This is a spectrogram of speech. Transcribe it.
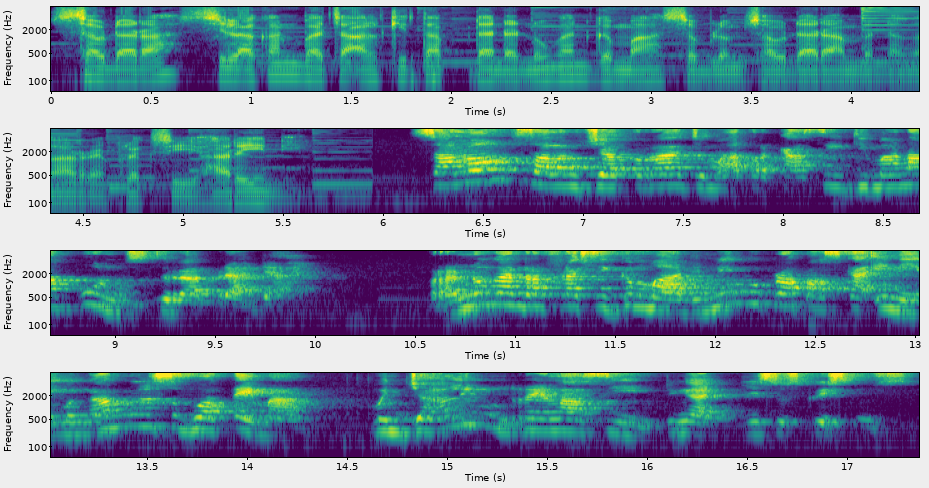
Saudara, silakan baca Alkitab dan Renungan Gemah sebelum saudara mendengar refleksi hari ini. Salam, salam sejahtera jemaat terkasih di mana pun saudara berada. Perenungan refleksi Gemah di Minggu Prapaskah ini mengambil sebuah tema menjalin relasi dengan Yesus Kristus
